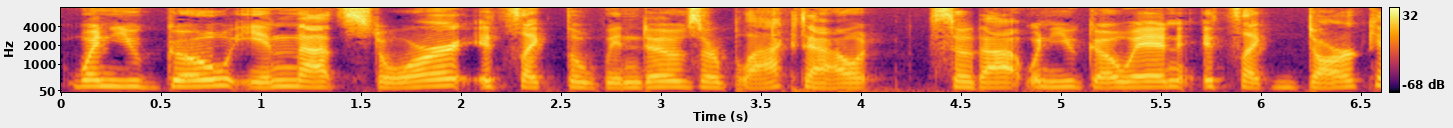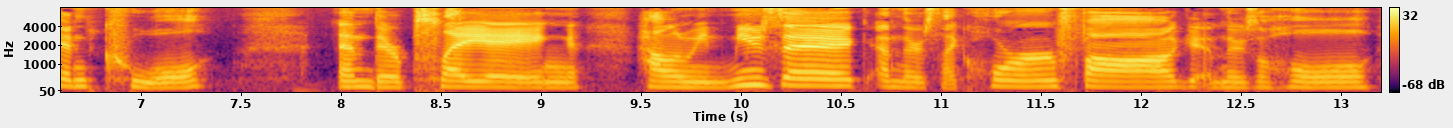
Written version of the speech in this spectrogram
when you go in that store, it's like the windows are blacked out so that when you go in, it's like dark and cool. And they're playing Halloween music, and there's like horror fog, and there's a whole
